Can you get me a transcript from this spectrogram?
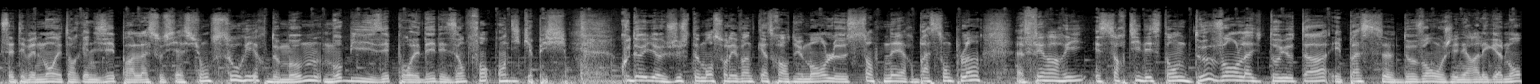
Cet événement est organisé par l'association Sourire de Môme, mobilisée pour aider les enfants handicapés. Coup d'œil justement sur les 24 heures du Mans, le centenaire bat son plein. Ferrari est sorti des stands devant la Toyota et passe devant au général également.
